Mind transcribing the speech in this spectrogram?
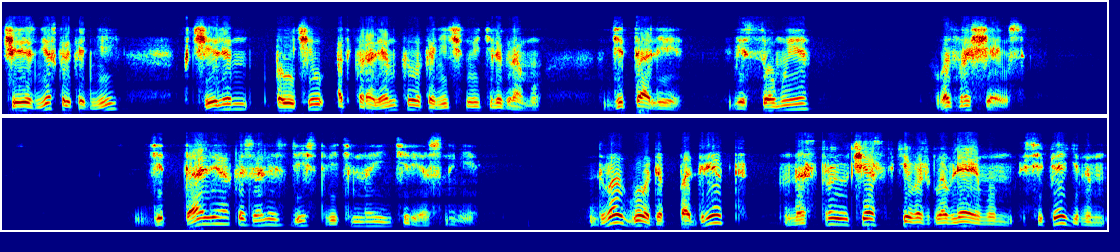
Через несколько дней Пчелин получил от Короленко лаконичную телеграмму. «Детали весомые. Возвращаюсь». Детали оказались действительно интересными. Два года подряд на стройучастке, возглавляемом Сипягиным,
